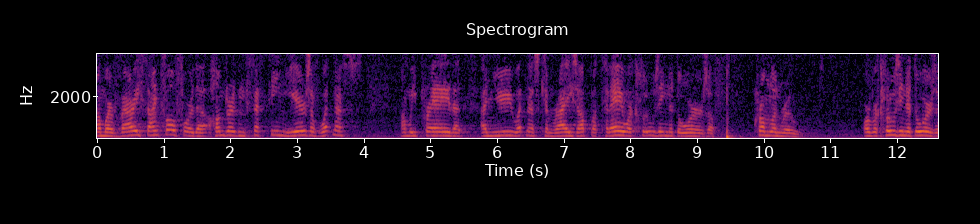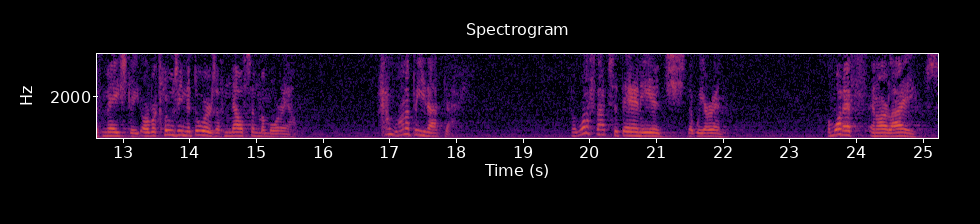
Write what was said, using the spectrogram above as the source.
and we're very thankful for the 115 years of witness, and we pray that a new witness can rise up. But today we're closing the doors of Crumlin Road or we're closing the doors of May Street, or we're closing the doors of Nelson Memorial. I don't want to be that guy. But what if that's the day and age that we are in? And what if in our lives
